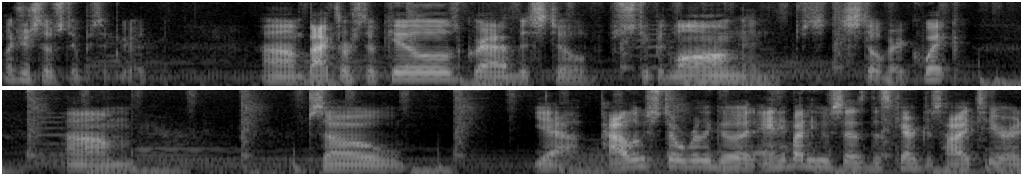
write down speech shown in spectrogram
Like you're still stupid, stupid good. Um, backthrow still kills. Grab is still stupid long and still very quick. Um, so yeah, Palu's still really good. Anybody who says this character's high tier,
